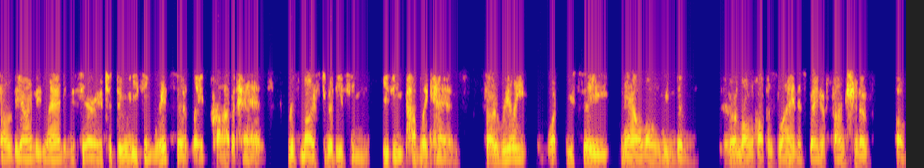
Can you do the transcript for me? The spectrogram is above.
some of the only land in this area to do anything with, certainly in private hands, whereas most of it is in is in public hands. So really, what you see now along Wyndham, along Hoppers Lane, has been a function of of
